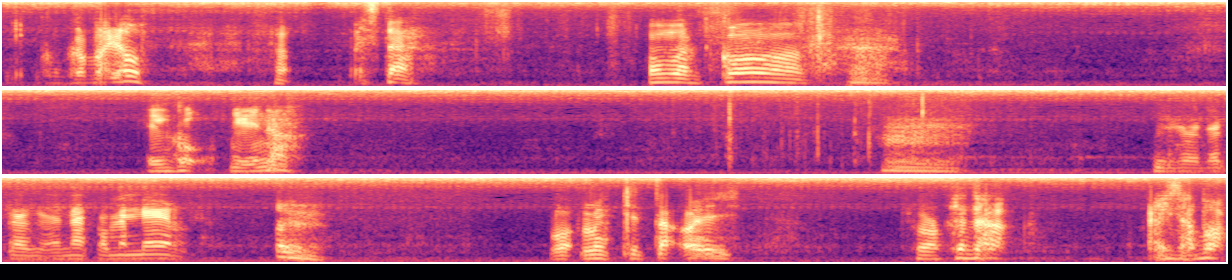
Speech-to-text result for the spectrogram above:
Di ko kabalo. Basta. Umag ko. Ligo. Di na. Hindi ko na kagaya na commander. Wa may kita, oy. Suwak kita. Ay saba.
